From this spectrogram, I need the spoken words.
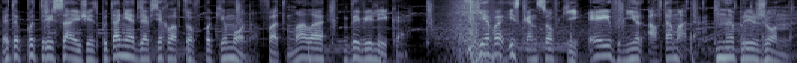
Это потрясающее испытание для всех ловцов покемонов, от мала до велика. Ева из концовки A в Нир Автомата. Напряженная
